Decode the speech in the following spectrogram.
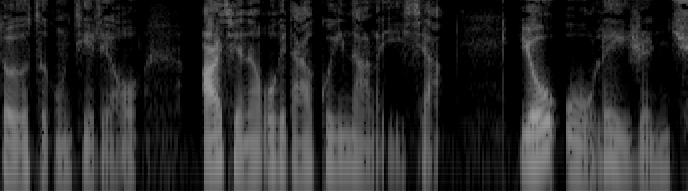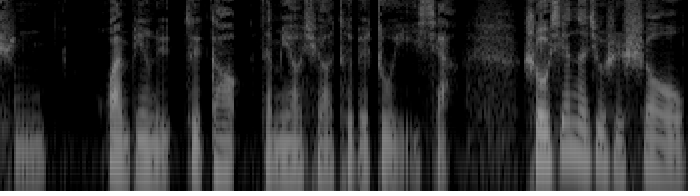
都有子宫肌瘤。而且呢，我给大家归纳了一下，有五类人群患病率最高，咱们要需要特别注意一下。首先呢，就是受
